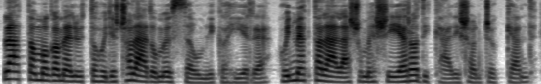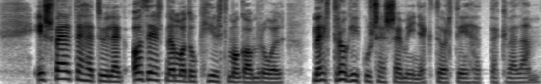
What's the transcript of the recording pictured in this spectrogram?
Láttam magam előtt, hogy a családom összeomlik a hírre, hogy megtalálásom esélye radikálisan csökkent, és feltehetőleg azért nem adok hírt magamról, mert tragikus események történhettek velem.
